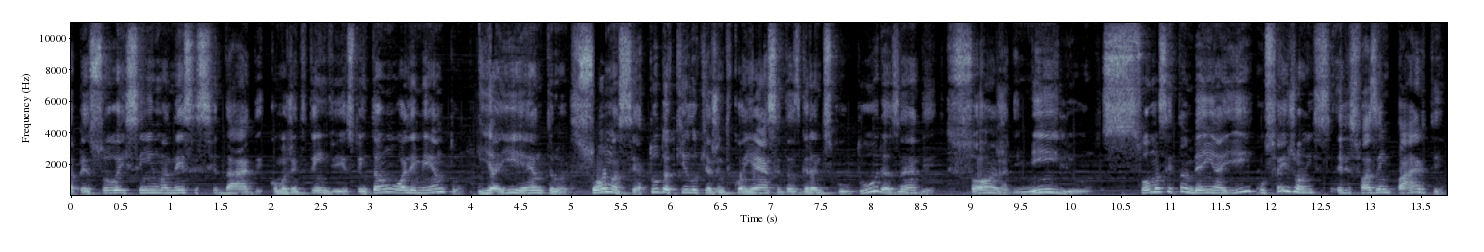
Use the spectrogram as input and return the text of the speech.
da pessoa e sim uma necessidade, como a gente tem visto. Então, o alimento, e aí entra, soma-se a tudo aquilo que a gente conhece das grandes culturas, né, de soja, de milho, soma-se também aí os feijões. Eles fazem parte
